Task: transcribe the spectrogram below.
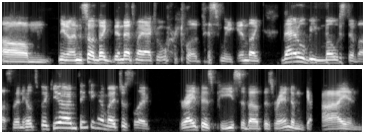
Um, you know, and so like, and that's my actual workload this week, and like that'll be most of us. then he'll be like, yeah, I'm thinking I might just like write this piece about this random guy in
